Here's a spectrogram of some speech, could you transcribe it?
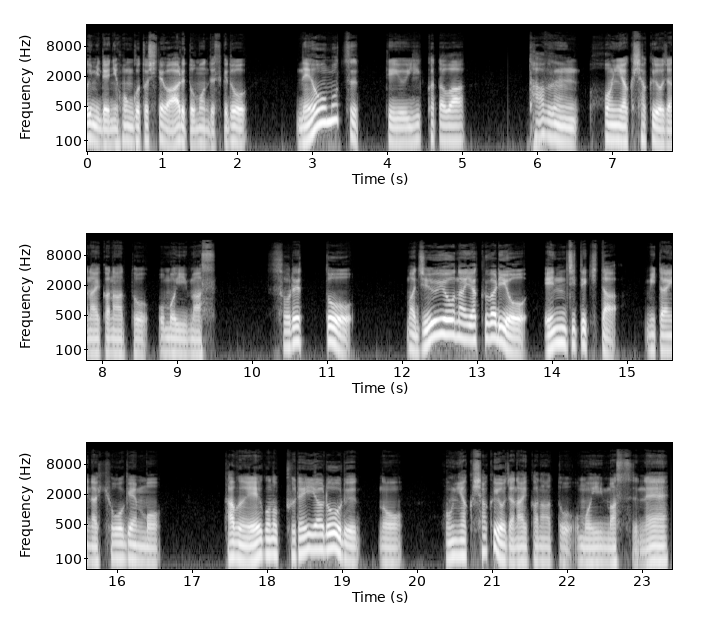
う意味で日本語としてはあると思うんですけど、根を持つっていう言い方は多分翻訳借用じゃないかなと思います。それと、まあ重要な役割を演じてきたみたいな表現も多分英語のプレイヤーロールの翻訳借用じゃないかなと思いますね。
